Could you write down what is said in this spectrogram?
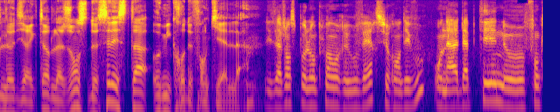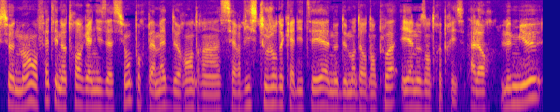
le directeur de l'agence de Célesta, au micro de Franquiel. Les agences Pôle emploi ont réouvert sur rendez-vous. On a adapté nos fonctionnements en fait et notre organisation pour permettre de rendre un service toujours de qualité à nos demandeurs d'emploi et à nos entreprises. Alors, le mieux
